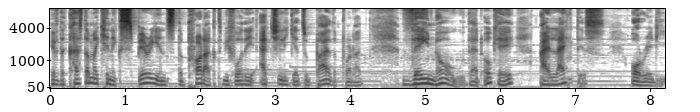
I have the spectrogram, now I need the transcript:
If the customer can experience the product before they actually get to buy the product, they know that, okay, I like this already.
